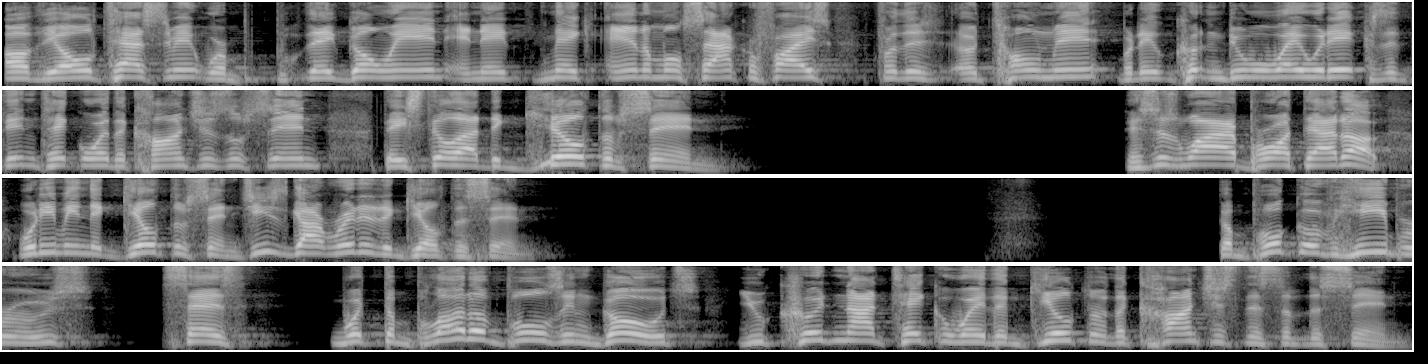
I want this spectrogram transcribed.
of the Old Testament where they'd go in and they'd make animal sacrifice for the atonement, but they couldn't do away with it because it didn't take away the conscience of sin. They still had the guilt of sin. This is why I brought that up. What do you mean the guilt of sin? Jesus got rid of the guilt of sin. The book of Hebrews says, with the blood of bulls and goats, you could not take away the guilt or the consciousness of the sin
